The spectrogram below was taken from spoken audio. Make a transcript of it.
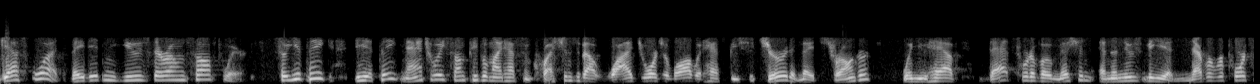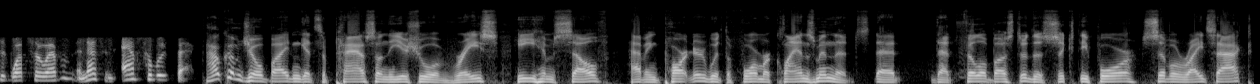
Guess what? They didn't use their own software. So you think, do you think naturally some people might have some questions about why Georgia law would have to be secured and made stronger when you have that sort of omission and the news media never reports it whatsoever? And that's an absolute fact. How come Joe Biden gets a pass on the issue of race? He himself, having partnered with the former Klansman that that that filibustered the '64 Civil Rights Act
